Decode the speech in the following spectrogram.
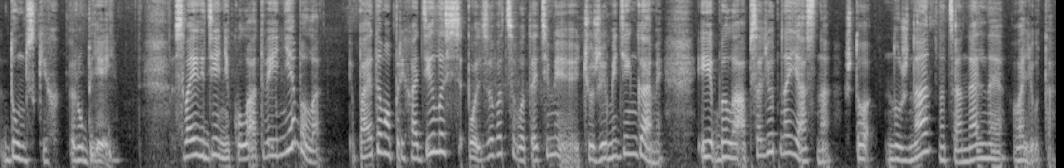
думских рублей. Своих денег у Латвии не было, Поэтому приходилось пользоваться вот этими чужими деньгами. И было абсолютно ясно, что нужна национальная валюта.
